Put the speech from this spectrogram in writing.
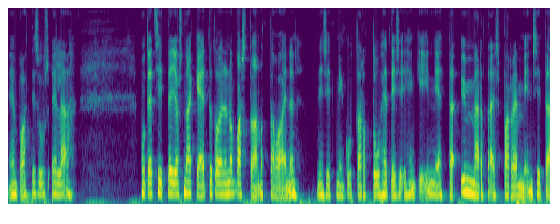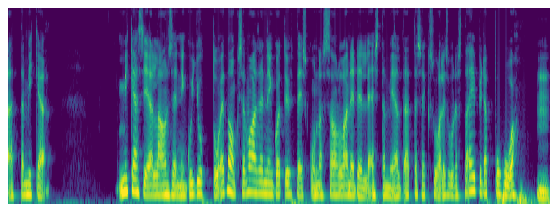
empaattisuus elää. Mutta sitten jos näkee, että toinen on vastaanottavainen, niin sitten niinku tarttuu heti siihen kiinni, että ymmärtäisi paremmin sitä, että mikä, mikä siellä on se niinku juttu. Että onko se vaan se, niinku, että yhteiskunnassa ollaan edelleen sitä mieltä, että seksuaalisuudesta ei pidä puhua. Mm.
